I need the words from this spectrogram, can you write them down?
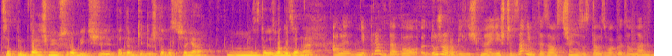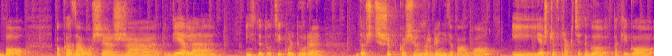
co próbowaliśmy już robić e, potem, kiedy już te obostrzenia mm, zostały złagodzone. Ale nieprawda, bo dużo robiliśmy jeszcze zanim te zaostrzenia zostały złagodzone, bo okazało się, że wiele instytucji kultury dość szybko się zorganizowało i jeszcze w trakcie tego takiego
